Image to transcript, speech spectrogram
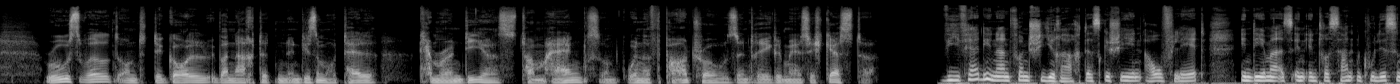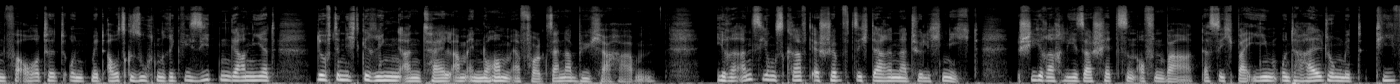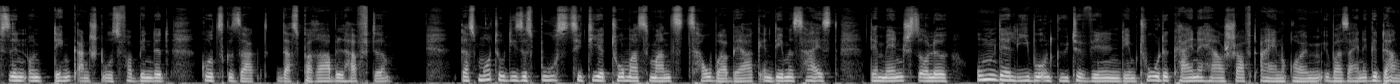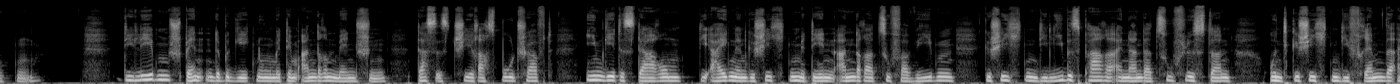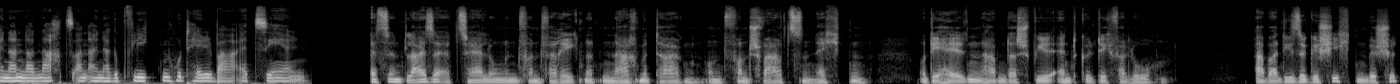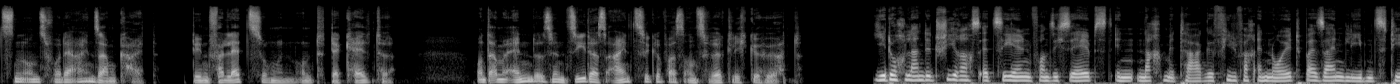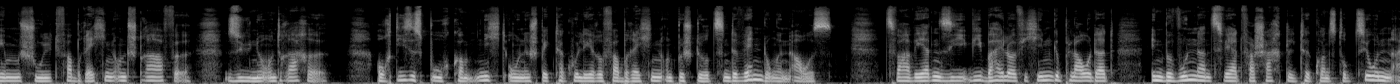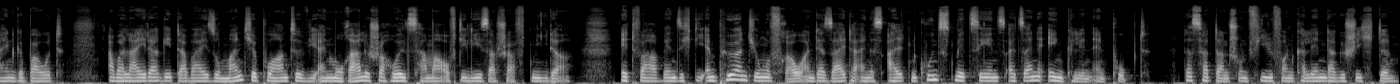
Roosevelt und de Gaulle übernachteten in diesem Hotel. Cameron Diaz, Tom Hanks und Gwyneth Paltrow sind regelmäßig Gäste. Wie Ferdinand von Schirach das Geschehen auflädt, indem er es in interessanten Kulissen verortet und mit ausgesuchten Requisiten garniert, dürfte nicht geringen Anteil am enormen Erfolg seiner Bücher haben. Ihre Anziehungskraft erschöpft sich darin natürlich nicht. Schirach-Leser schätzen offenbar, dass sich bei ihm Unterhaltung mit Tiefsinn und Denkanstoß verbindet, kurz gesagt das Parabelhafte. Das Motto dieses Buchs zitiert Thomas Manns Zauberberg, in dem es heißt, der Mensch solle um der Liebe und Güte willen dem Tode keine Herrschaft einräumen über seine Gedanken. Die lebenspendende Begegnung mit dem anderen Menschen, das ist Schirachs Botschaft. Ihm geht es darum, die eigenen Geschichten mit denen anderer zu verweben, Geschichten, die Liebespaare einander zuflüstern und Geschichten, die Fremde einander nachts an einer gepflegten Hotelbar erzählen. Es sind leise Erzählungen von verregneten Nachmittagen und von schwarzen Nächten, und die Helden haben das Spiel endgültig verloren. Aber diese Geschichten beschützen uns vor der Einsamkeit, den Verletzungen und der Kälte, und am Ende sind sie das Einzige, was uns wirklich gehört. Jedoch landet Schirachs Erzählen von sich selbst in Nachmittage vielfach erneut bei seinen Lebensthemen Schuld, Verbrechen und Strafe, Sühne und Rache, auch dieses Buch kommt nicht ohne spektakuläre Verbrechen und bestürzende Wendungen aus. Zwar werden sie, wie beiläufig hingeplaudert, in bewundernswert verschachtelte Konstruktionen eingebaut, aber leider geht dabei so manche Pointe wie ein moralischer Holzhammer auf die Leserschaft nieder. Etwa, wenn sich die empörend junge Frau an der Seite eines alten Kunstmäzens als seine Enkelin entpuppt. Das hat dann schon viel von Kalendergeschichte.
